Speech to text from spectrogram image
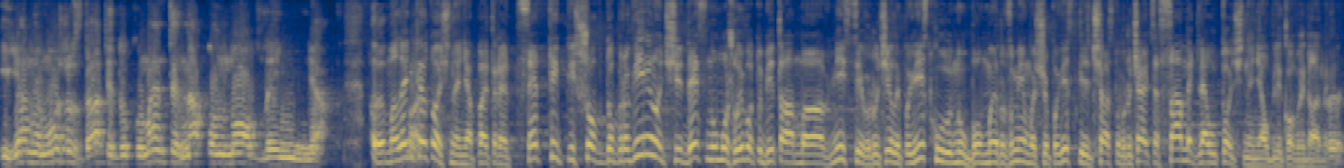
і я не можу здати документи на оновлення. Е, Маленьке уточнення, Петре. Це ти пішов добровільно, чи десь ну можливо тобі там е, в місті вручили повістку? Ну бо ми розуміємо, що повістки часто вручаються саме для уточнення облікових даних.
